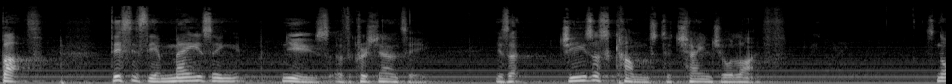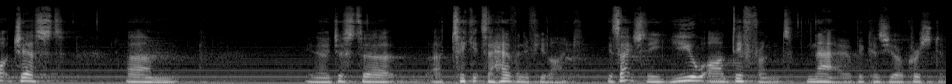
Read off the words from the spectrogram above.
but this is the amazing news of Christianity is that Jesus comes to change your life. It's not just, um, you know, just a, a ticket to heaven, if you like. It's actually you are different now because you're a Christian.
